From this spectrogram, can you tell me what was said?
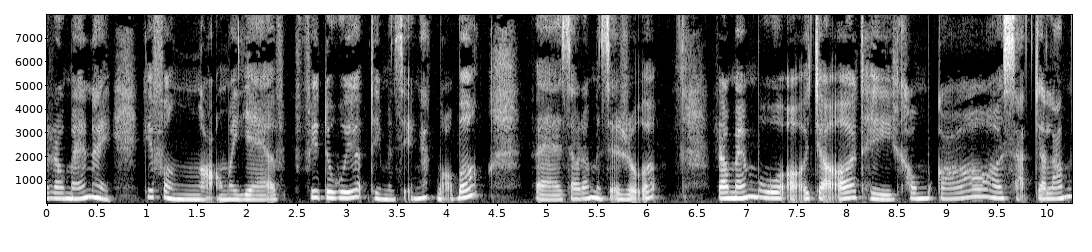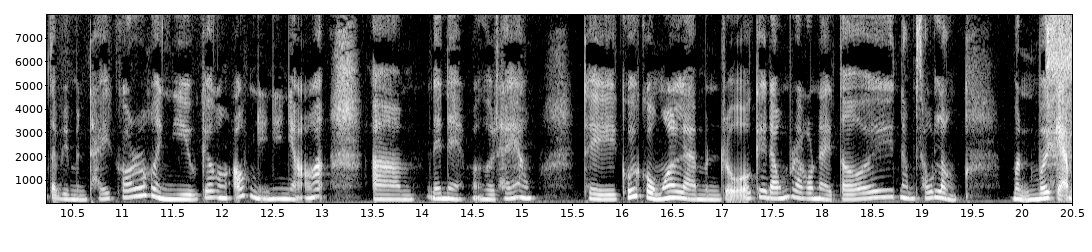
uh, rau má này. Cái phần ngọn mà già ở phía đuôi á, thì mình sẽ ngắt bỏ bớt. Và sau đó mình sẽ rửa. Rau má mua ở chợ thì không có sạch cho lắm tại vì mình thấy có rất là nhiều cái con ốc nhỏ nhỏ nhỏ. À, đây nè mọi người thấy không? Thì cuối cùng là mình rửa cái đống rau này tới năm sáu lần. Mình mới cảm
